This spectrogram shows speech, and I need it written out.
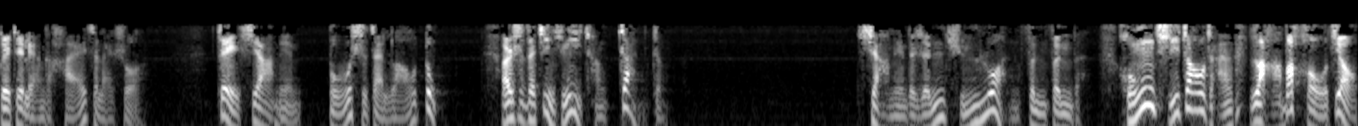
对这两个孩子来说，这下面不是在劳动，而是在进行一场战争。下面的人群乱纷纷的，红旗招展，喇叭吼叫，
